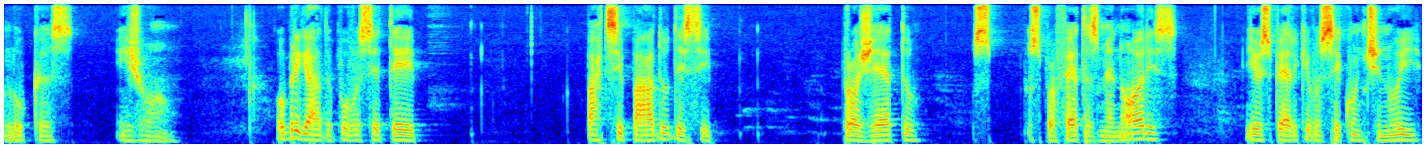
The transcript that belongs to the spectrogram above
Lucas e João. Obrigado por você ter participado desse projeto Os, os Profetas Menores e eu espero que você continue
